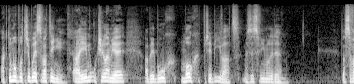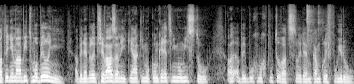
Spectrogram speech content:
A k tomu potřebuje svatyni. A jejím účelem je, aby Bůh mohl přebývat mezi svým lidem. Ta svatyně má být mobilní, aby nebyly přivázaný k nějakému konkrétnímu místu, ale aby Bůh mohl putovat s lidem kamkoliv půjdou.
